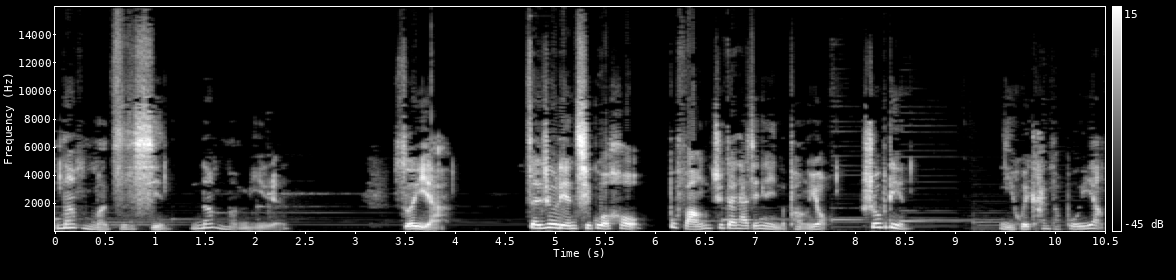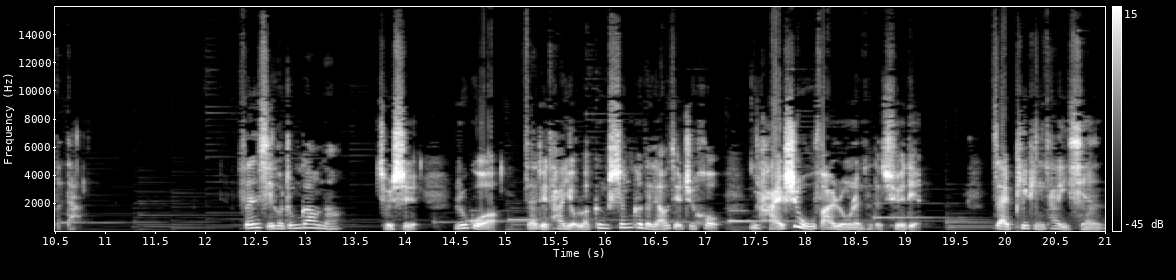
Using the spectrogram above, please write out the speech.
那么自信，那么迷人。所以啊，在热恋期过后，不妨去带他见见你的朋友，说不定你会看到不一样的他。”分析和忠告呢，就是如果在对他有了更深刻的了解之后，你还是无法容忍他的缺点，在批评他以前，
